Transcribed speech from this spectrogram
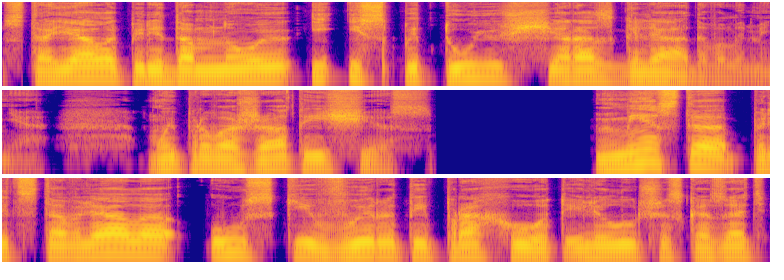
стояло передо мною и испытующе разглядывало меня. Мой провожатый исчез. Место представляло узкий вырытый проход, или лучше сказать,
